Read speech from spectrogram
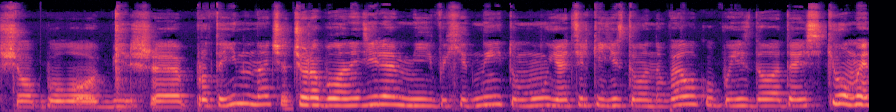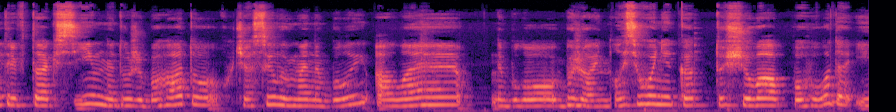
Щоб було більше протеїну, наче вчора була неділя, мій вихідний, тому я тільки їздила на велику, поїздила десь кілометрів так сім, не дуже багато. Хоча сили в мене були, але не було бажань. Але сьогодні така дощова погода, і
